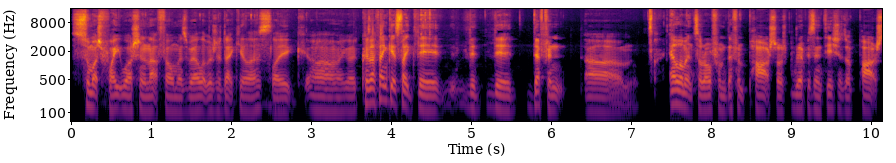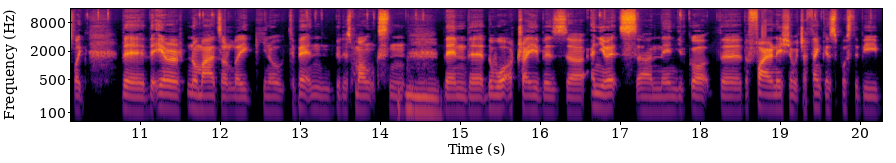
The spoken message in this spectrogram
So much whitewashing in that film as well. It was ridiculous. Like, oh my god, because I think it's like the the the different um, elements are all from different parts or representations of parts. Like the the air nomads are like you know Tibetan Buddhist monks, and mm. then the the water tribe is uh, Inuits, and then you've got the the Fire Nation, which I think is supposed to be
